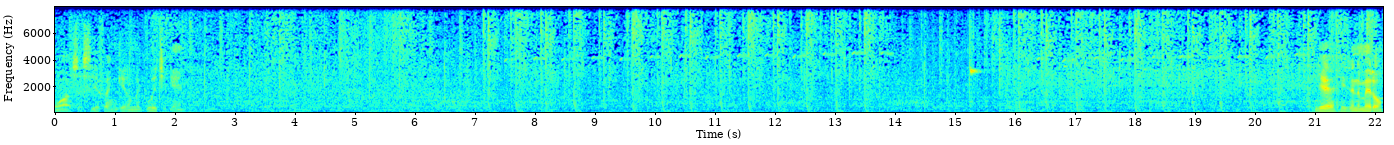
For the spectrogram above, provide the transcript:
watch. Let's see if I can get him to glitch again. Yeah, he's in the middle.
